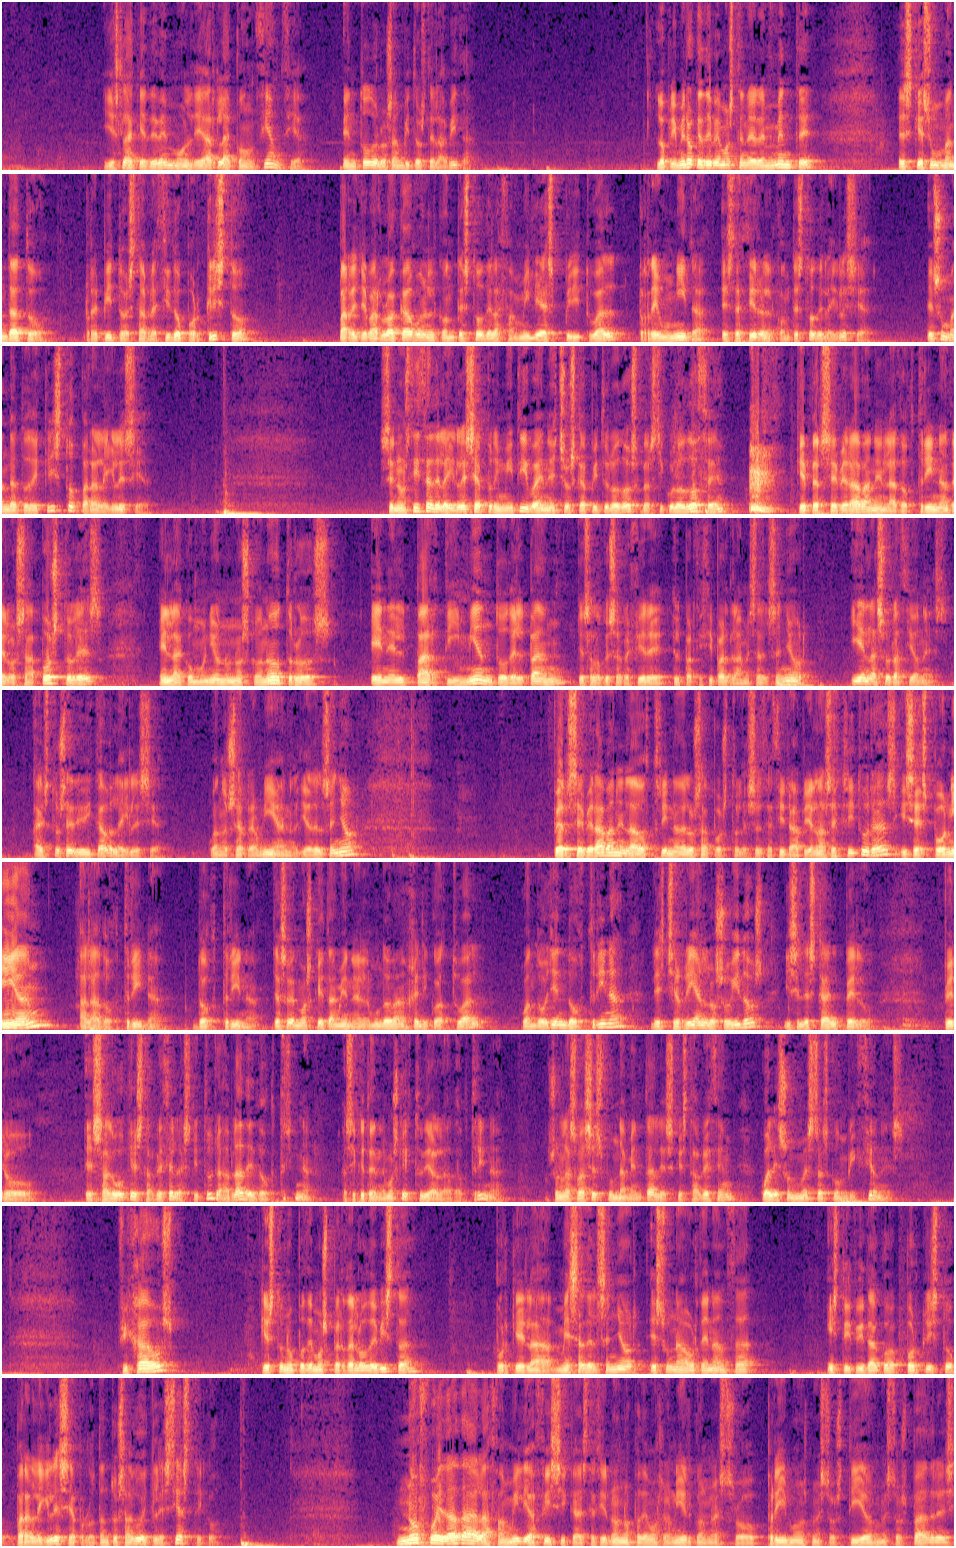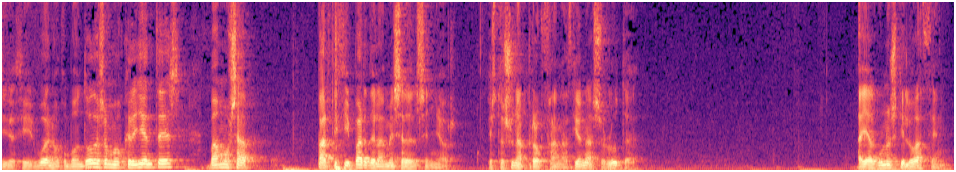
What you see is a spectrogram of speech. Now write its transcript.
y es la que deben moldear la conciencia en todos los ámbitos de la vida. Lo primero que debemos tener en mente es que es un mandato, repito, establecido por Cristo para llevarlo a cabo en el contexto de la familia espiritual reunida, es decir, en el contexto de la Iglesia. Es un mandato de Cristo para la Iglesia. Se nos dice de la iglesia primitiva en Hechos capítulo 2, versículo 12, que perseveraban en la doctrina de los apóstoles, en la comunión unos con otros, en el partimiento del pan, que es a lo que se refiere el participar de la mesa del Señor, y en las oraciones. A esto se dedicaba la iglesia. Cuando se reunía en el día del Señor, perseveraban en la doctrina de los apóstoles, es decir, abrían las escrituras y se exponían a la doctrina. Doctrina. Ya sabemos que también en el mundo evangélico actual cuando oyen doctrina, les chirrían los oídos y se les cae el pelo. Pero es algo que establece la escritura, habla de doctrina. Así que tenemos que estudiar la doctrina. Son las bases fundamentales que establecen cuáles son nuestras convicciones. Fijaos que esto no podemos perderlo de vista porque la mesa del Señor es una ordenanza instituida por Cristo para la Iglesia, por lo tanto es algo eclesiástico no fue dada a la familia física, es decir, no nos podemos reunir con nuestros primos, nuestros tíos, nuestros padres y decir, bueno, como todos somos creyentes, vamos a participar de la mesa del Señor. Esto es una profanación absoluta. Hay algunos que lo hacen,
